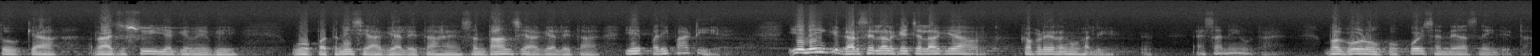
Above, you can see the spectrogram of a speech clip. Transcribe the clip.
तो क्या राजस्वी यज्ञ में भी वो पत्नी से आज्ञा लेता है, संतान से आज्ञा लेता है। ये परिपाटी है। ये नहीं कि घर से लड़के चला गया और कपड़े रंग वाली ऐसा नहीं होता है। भगोड़ों को कोई संन्यास नहीं देता।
